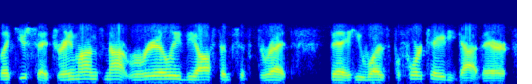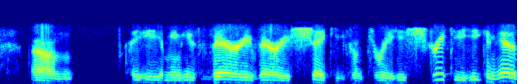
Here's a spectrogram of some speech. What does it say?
like you said, Draymond's not really the offensive threat that he was before KD got there, um, he, I mean, he's very, very shaky from three. He's streaky. He can hit a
